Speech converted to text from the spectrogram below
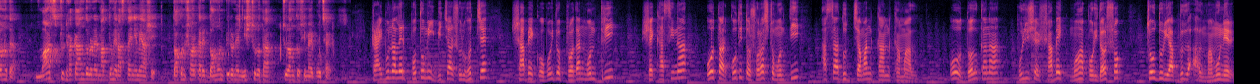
জনতা মার্চ টু ঢাকা আন্দোলনের মাধ্যমে রাস্তায় নেমে আসে তখন সরকারের দমন পীড়নের নিষ্ঠুরতা চূড়ান্ত সীমায় পৌঁছায়। ট্রাইব্যুনালের প্রথমেই বিচার শুরু হচ্ছে সাবেক অবৈধ প্রধানমন্ত্রী শেখ হাসিনা ও তার কথিত স্বরাষ্ট্রমন্ত্রী আসাদুজ্জামান কান কামাল ও দলকানা পুলিশের সাবেক মহাপরিদর্শক চৌধুরী আব্দুল আল মামুনের।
